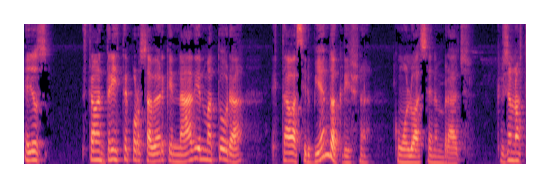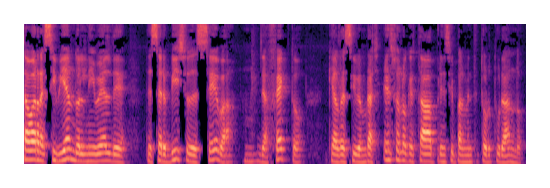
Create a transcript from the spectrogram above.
ellos estaban tristes por saber que nadie en Mathura estaba sirviendo a Krishna como lo hacen en Braj. Krishna no estaba recibiendo el nivel de, de servicio, de seva, de afecto que él recibe en Braj. Eso es lo que estaba principalmente torturando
